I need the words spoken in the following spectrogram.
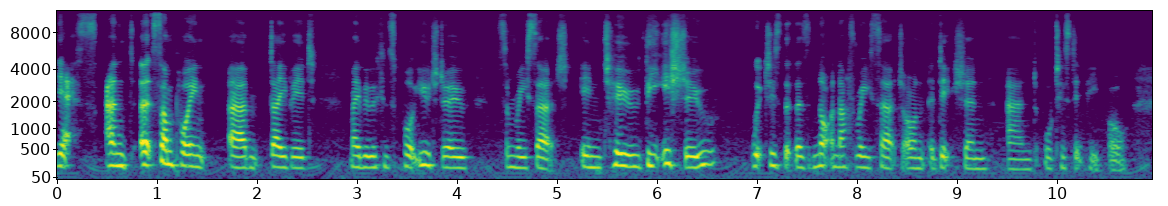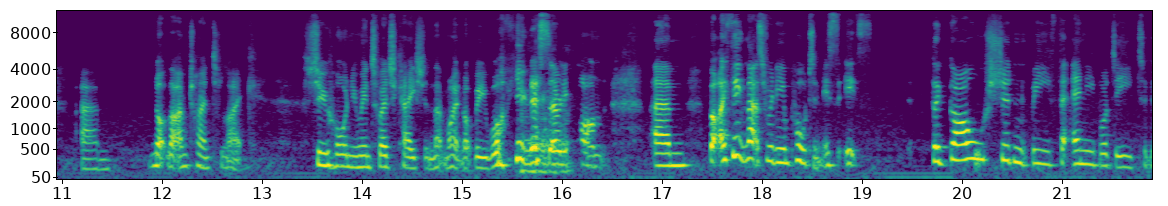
yes and at some point um, david maybe we can support you to do some research into the issue which is that there's not enough research on addiction and autistic people. Um, not that I'm trying to like shoehorn you into education. That might not be what you necessarily want. Um, but I think that's really important. It's it's the goal shouldn't be for anybody to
